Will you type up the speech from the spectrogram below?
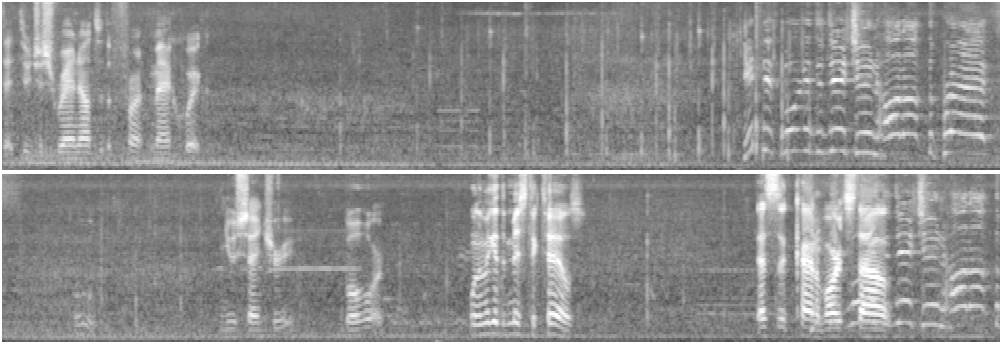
That dude just ran out to the front mad quick. Get this morning's edition hot off the press. Ooh. New Century. Bullhorn. Well, let me get the Mystic Tales. That's the kind of art style Edition hot off the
